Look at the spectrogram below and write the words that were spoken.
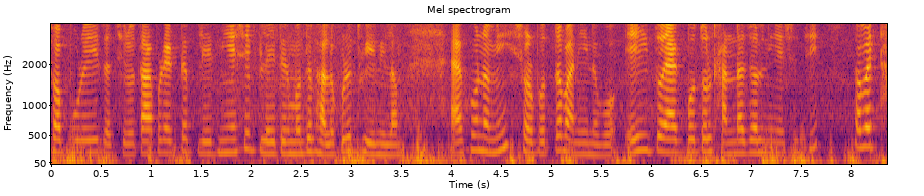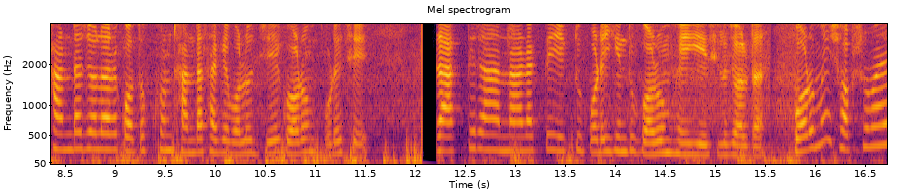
সব পড়েই যাচ্ছিল। তারপরে একটা প্লেট নিয়ে এসে প্লেটের মধ্যে ভালো করে ধুয়ে নিলাম। এখন আমি শরবতটা বানিয়ে নেব। এই তো এক বোতল ঠান্ডা জল নিয়ে এসেছি। তবে ঠান্ডা জল আর কতক্ষণ ঠান্ডা থাকে বলো? যে গরম পড়েছে। রাখতে না রাখতে একটু পরেই কিন্তু গরম হয়ে গিয়েছিল জলটা। গরমে সবসময়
